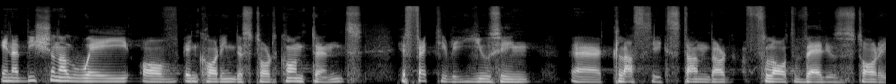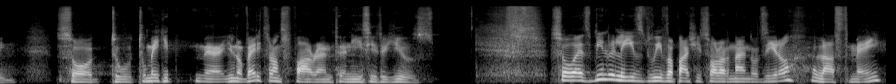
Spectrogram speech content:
an additional way of encoding the stored content effectively using uh, classic standard float values storing. So to, to make it uh, you know, very transparent and easy to use. So it's been released with Apache Solr 9.0 last May,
